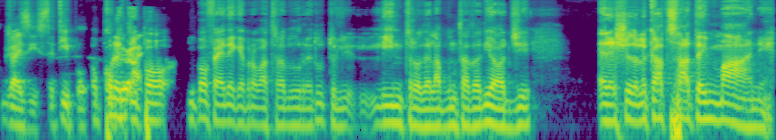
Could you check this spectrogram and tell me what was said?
già esiste. Tipo, oppure tipo, tipo Fede che prova a tradurre tutto l'intro della puntata di oggi ed esce delle cazzate in mani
